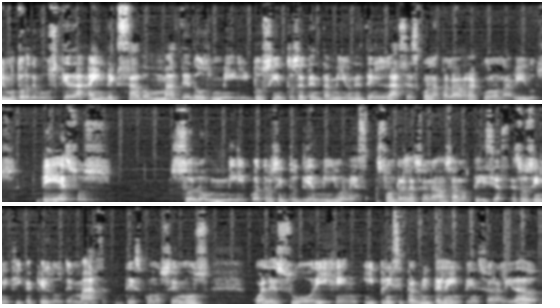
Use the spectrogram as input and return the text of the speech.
el motor de búsqueda ha indexado más de 2.270 millones de enlaces con la palabra coronavirus. De esos, solo 1.410 millones son relacionados a noticias. Eso significa que los demás desconocemos cuál es su origen y principalmente la intencionalidad.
